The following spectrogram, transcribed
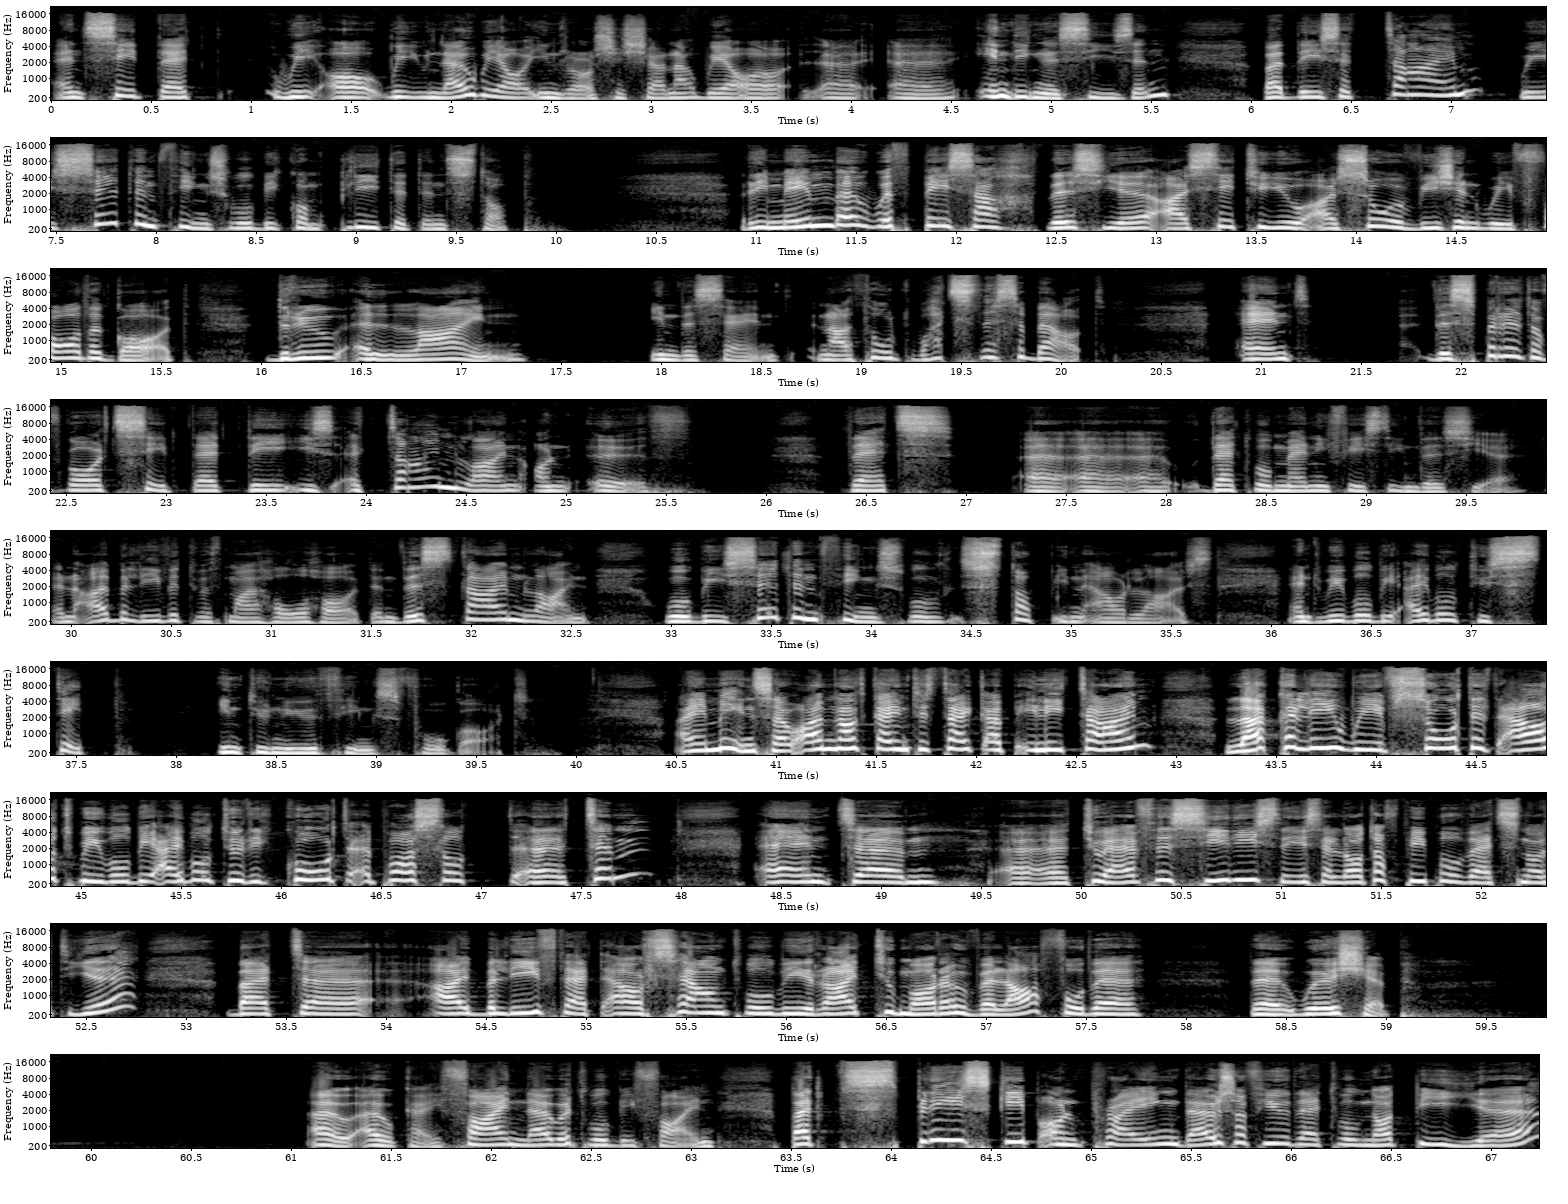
and said that we are we know we are in Rosh Hashanah, we are uh, uh, ending a season, but there's a time where certain things will be completed and stop. Remember with Pesach this year, I said to you, I saw a vision where Father God drew a line in the sand. And I thought, what's this about? And the Spirit of God said that there is a timeline on earth that's uh, uh, that will manifest in this year. And I believe it with my whole heart. And this timeline will be certain things will stop in our lives, and we will be able to step into new things for God. Amen. So I'm not going to take up any time. Luckily, we've sorted out. We will be able to record Apostle uh, Tim and um, uh, to have the series. There's a lot of people that's not here, but uh, I believe that our sound will be right tomorrow, Villa, for the, the worship. Oh, okay, fine. No, it will be fine. But please keep on praying. Those of you that will not be here,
